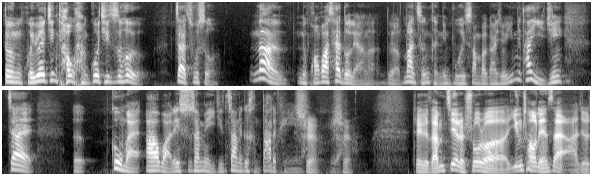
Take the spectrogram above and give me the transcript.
等违约金条款过期之后再出手。那那黄花菜都凉了，对吧？曼城肯定不会善罢甘休，因为他已经在呃购买阿瓦雷斯上面已经占了个很大的便宜了。是是。这个咱们接着说说英超联赛啊，就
